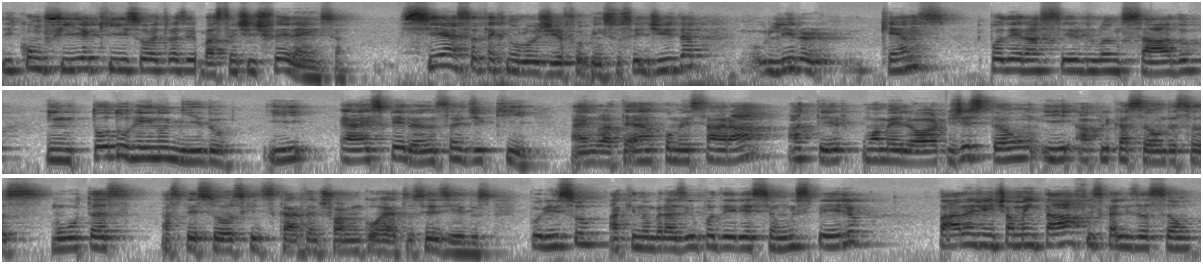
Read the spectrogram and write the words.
e confia que isso vai trazer bastante diferença. Se essa tecnologia for bem sucedida, o Leader Cams poderá ser lançado em todo o Reino Unido e é a esperança de que a Inglaterra começará a ter uma melhor gestão e aplicação dessas multas às pessoas que descartam de forma incorreta os resíduos. Por isso, aqui no Brasil poderia ser um espelho para a gente aumentar a fiscalização,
